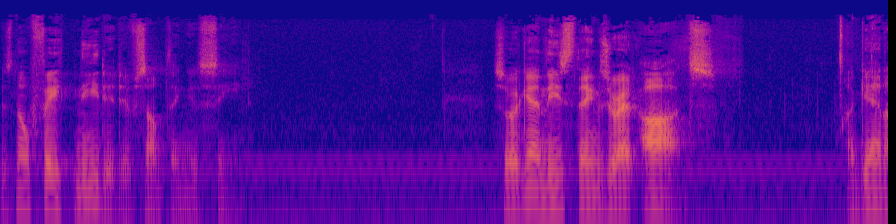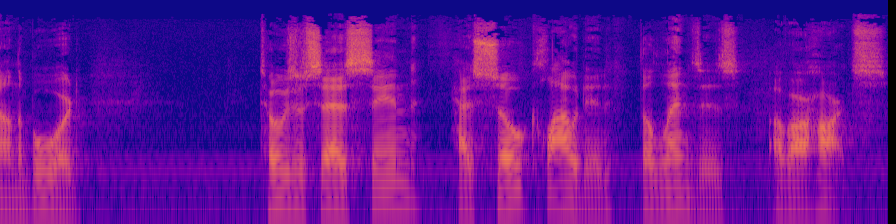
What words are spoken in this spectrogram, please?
There's no faith needed if something is seen. So again, these things are at odds. Again, on the board, Tozer says sin has so clouded the lenses of our hearts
